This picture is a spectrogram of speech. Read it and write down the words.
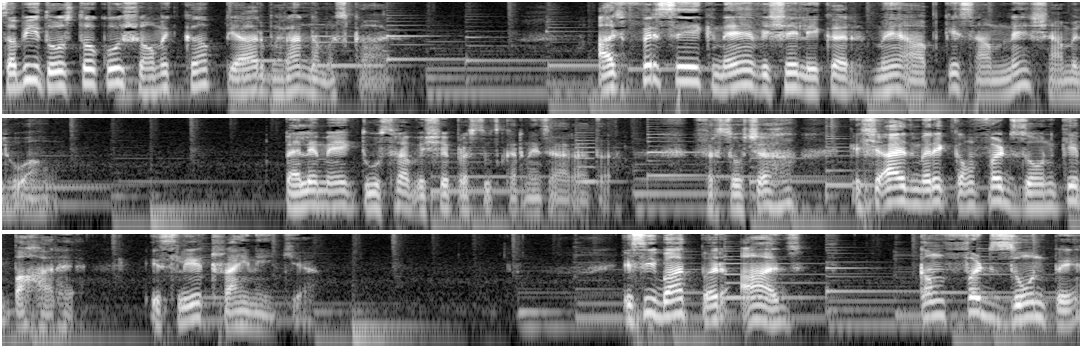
सभी दोस्तों को शौमिक का प्यार भरा नमस्कार। आज फिर से एक नए विषय लेकर मैं आपके सामने शामिल हुआ हूँ। पहले मैं एक दूसरा विषय प्रस्तुत करने जा रहा था। फिर सोचा कि शायद मेरे कंफर्ट जोन के बाहर है, इसलिए ट्राई नहीं किया। इसी बात पर आज कंफर्ट जोन पे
